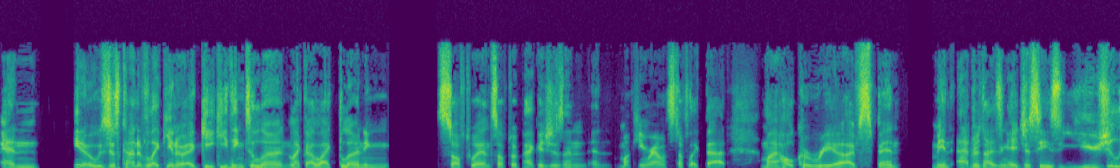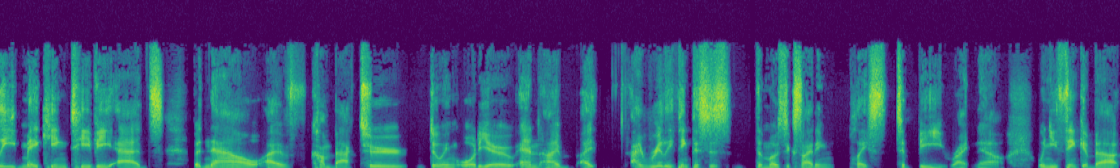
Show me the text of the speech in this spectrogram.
And, you know, it was just kind of like, you know, a geeky thing to learn. Like I liked learning software and software packages and, and mucking around with stuff like that. My whole career, I've spent in advertising agencies, usually making TV ads, but now I've come back to doing audio, and I, I, I really think this is the most exciting place to be right now. When you think about,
